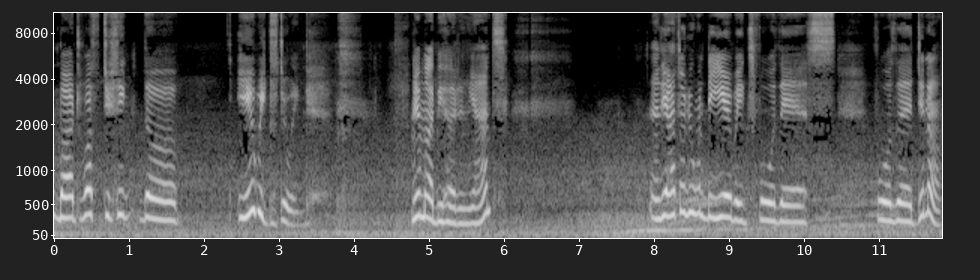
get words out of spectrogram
but what do you think the earwig's doing? They might be hurting the ants. And the ants only want the earwigs for this, for their dinner.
